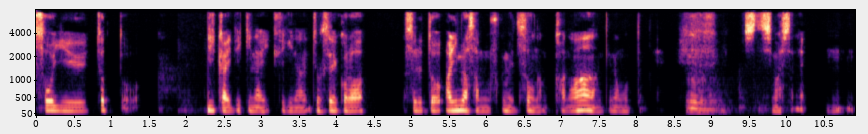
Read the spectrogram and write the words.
そういうちょっと理解できない的な女性からすると、有村さんも含めてそうなのかななんて思ったりうん。ししましたね。うん、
